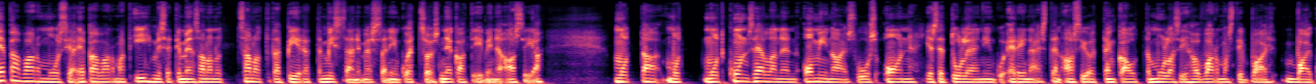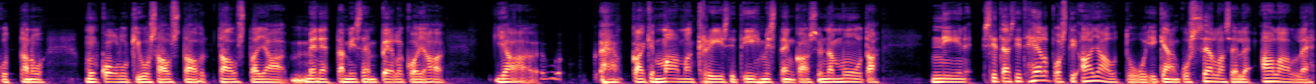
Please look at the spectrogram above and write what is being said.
epävarmuus ja epävarmat ihmiset, ja me en sanonut, sano tätä piirrettä missään nimessä, niin kuin, että se olisi negatiivinen asia. Mutta, mutta, mutta kun sellainen ominaisuus on ja se tulee niin kuin erinäisten asioiden kautta, mulla siihen on varmasti vaikuttanut – mun koulukiusaustausta ja menettämisen pelko ja, ja kaiken maailman kriisit ihmisten kanssa ynnä muuta, niin sitä sitten helposti ajautuu ikään kuin sellaiselle alalle,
